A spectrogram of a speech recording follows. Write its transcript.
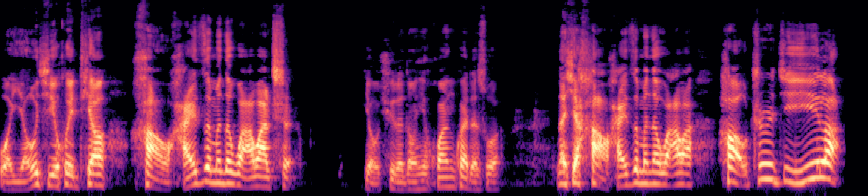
我尤其会挑好孩子们的娃娃吃。有趣的东西欢快地说：“那些好孩子们的娃娃好吃极了。”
